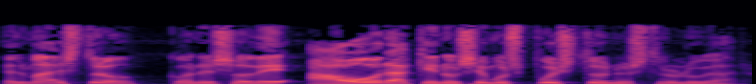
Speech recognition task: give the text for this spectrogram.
el maestro con eso de ahora que nos hemos puesto en nuestro lugar?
